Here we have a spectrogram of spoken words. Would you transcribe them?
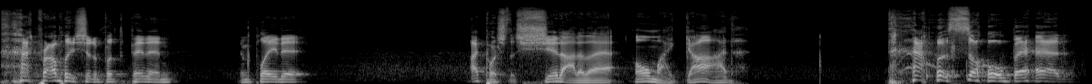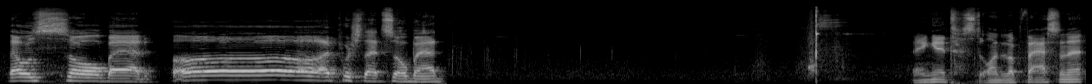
I probably should have put the pin in and played it. I pushed the shit out of that. Oh my god. That was so bad. That was so bad. Oh, I pushed that so bad. Dang it. Still ended up fasting it.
